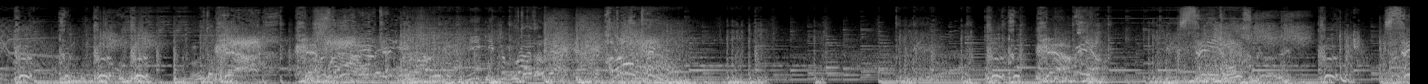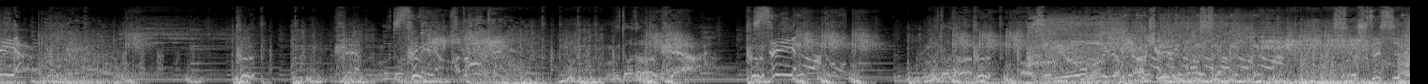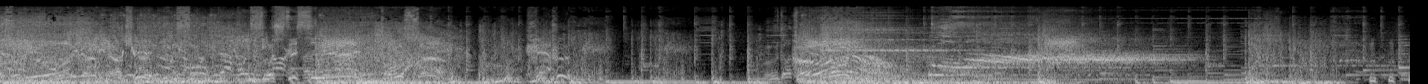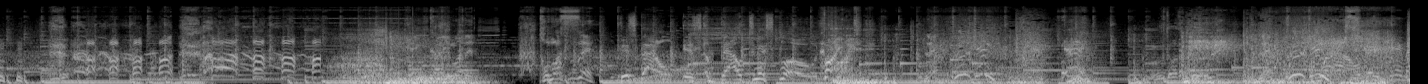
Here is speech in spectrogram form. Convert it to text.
して死ねそれ終わりだそして死ねどうした無駄だ This battle is about to explode Fight!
